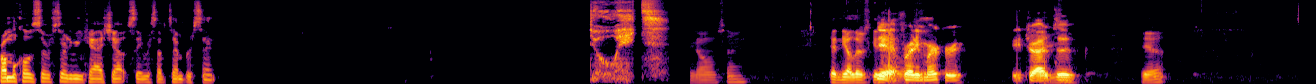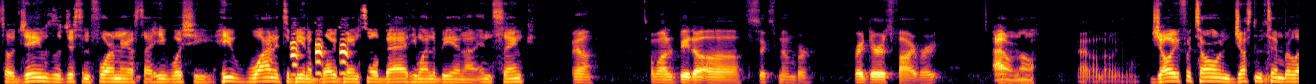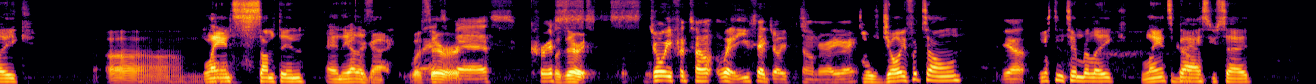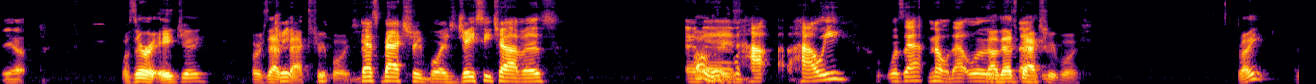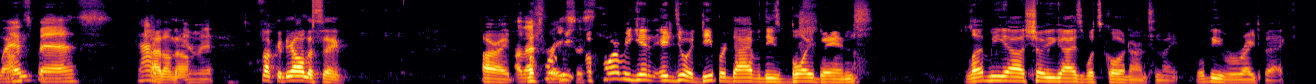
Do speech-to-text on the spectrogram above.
Promo code SURF30 when cash out. Save yourself 10%. Do it. You know what I'm saying? Then the others get Yeah, jealous. Freddie Mercury. He tried to. Yeah. So James was just informing us that he wish he he wanted to be in a boy band so bad. He wanted to be in uh, NSYNC. Yeah. I want to be the uh, sixth member. Right there is five, right? I don't know. I don't know anymore. Joey Fatone, Justin Timberlake, Um, Lance something, and the other guy. Was Lance there? Bass, Chris, was there- Joey Fatone? Wait, you said Joey Fatone, right? Right? It was Joey Fatone, Yeah, Justin Timberlake, Lance Yeah. Bass. You said yeah. Was there an AJ? Or is that J- Backstreet Boys? That's Backstreet Boys. J.C. Chasez, and Oh, then yeah. Ho- Howie. Was that? No, that was. No, that's Backstreet Boys. Right? Lance Bass. God I don't know. It. Fuck it, they're all the same. All right. Oh, that's before We, racist. before we get into a deeper dive of these boy bands, let me uh, show you guys what's going on tonight. We'll be right back.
